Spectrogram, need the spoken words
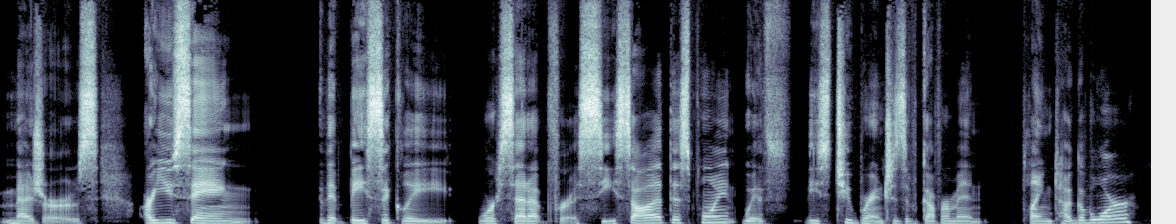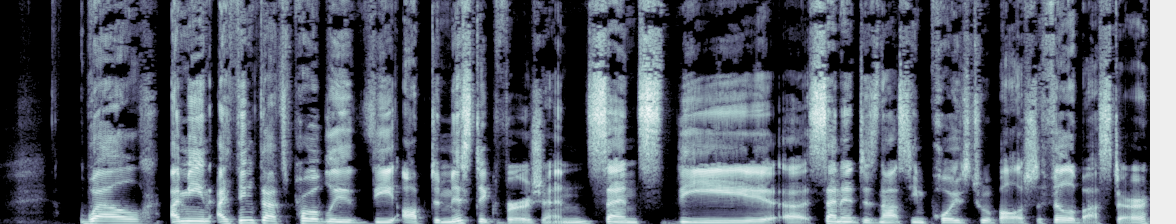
measures. Are you saying that basically we're set up for a seesaw at this point with these two branches of government playing tug of war? Well, I mean, I think that's probably the optimistic version since the uh, Senate does not seem poised to abolish the filibuster.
